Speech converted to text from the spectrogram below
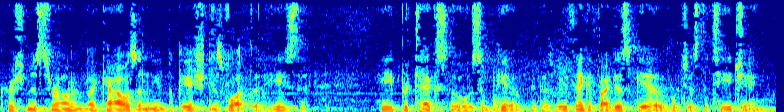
Krishna is surrounded by cows, and the implication is what? That he's the, he protects those who give. Because we think if I just give, which is the teaching,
